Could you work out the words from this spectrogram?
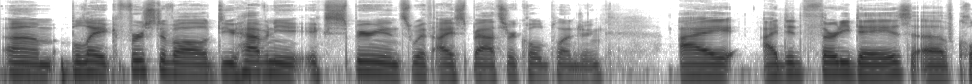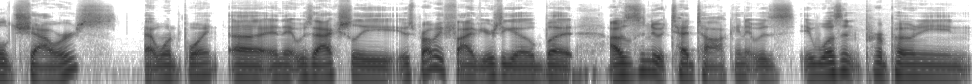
Um, Blake, first of all, do you have any experience with ice baths or cold plunging? I I did 30 days of cold showers at one point, uh, and it was actually it was probably five years ago. But I was listening to a TED talk, and it was it wasn't proponing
